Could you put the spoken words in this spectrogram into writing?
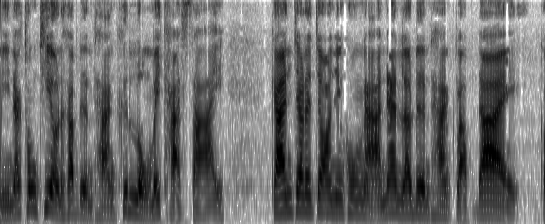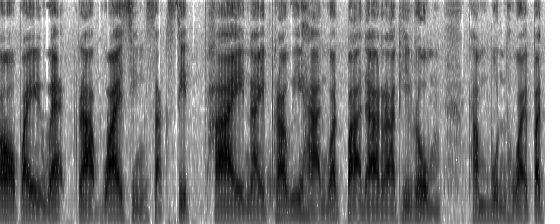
มีนักท่องเที่ยวนะครับเดินทางขึ้นลงไม่ขาดสาย การจราจรยังคงหนาแน่นแล้วเดินทางกลับได้ ก็ไปแวะกราบไหว้สิ่งศักดิ์สิทธิ์ภายในพระวิหารวัดป่าดาราพิรมทำบุญถวายปัจ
